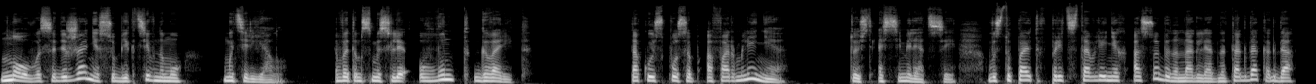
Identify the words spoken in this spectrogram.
нового содержания субъективному материалу. В этом смысле Вунд говорит, такой способ оформления, то есть ассимиляции, выступает в представлениях особенно наглядно тогда, когда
